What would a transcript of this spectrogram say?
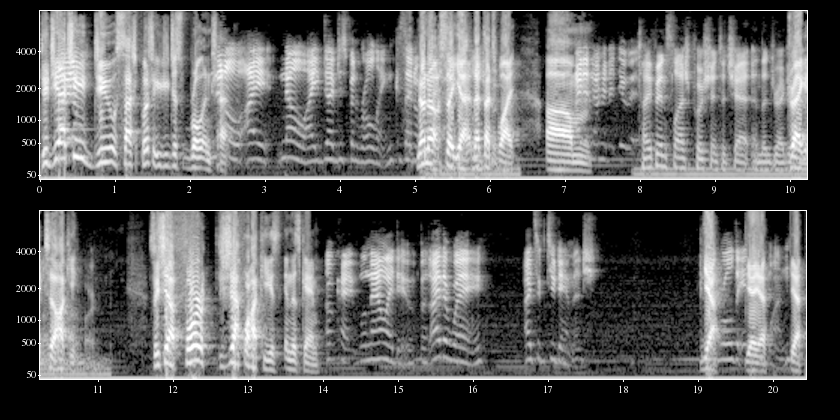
Did you actually do slash push, or did you just roll it in chat? No, I no, I I've just been rolling because I don't. No, no. So yeah, that, that's why. I Um, didn't know how to do it. type in slash push into chat and then drag it Drag down it to on the hotkey. bar. so you should have four. You should have four hotkeys in this game. Okay, well now I do, but either way, I took two damage. 'Cause Yeah, I rolled into yeah, yeah, one. yeah.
